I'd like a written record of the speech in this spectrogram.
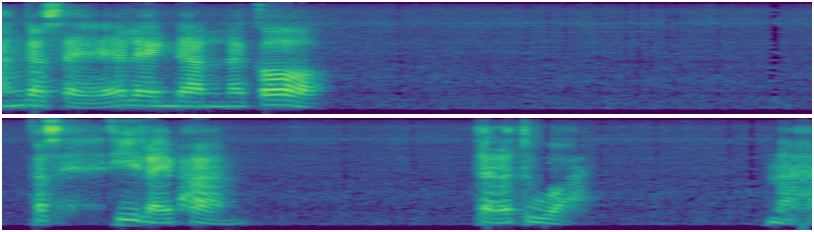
ทั้งกระแสแรงดันแล้วก็ กระแสที่ไหลผ่านแต่ละตัวนะ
